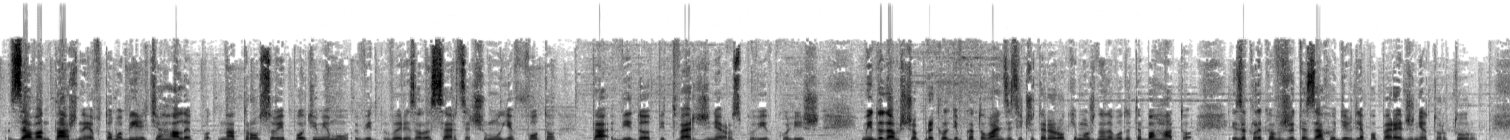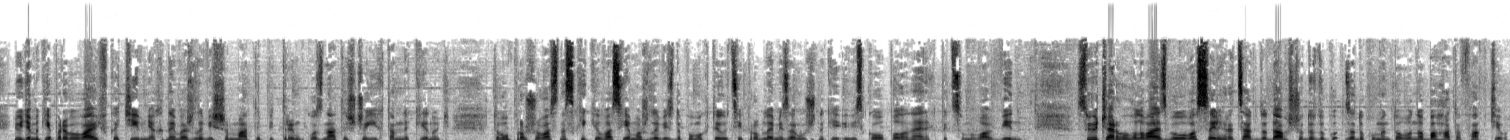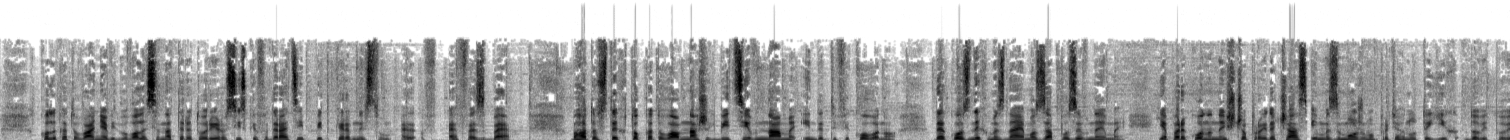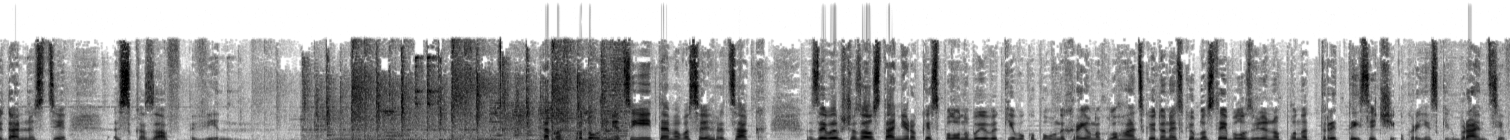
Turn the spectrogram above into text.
завантажений автомобіль тягали на тросові, потім йому від вирізали серце. Чому є фото та відеопідтвердження, розповів Куліш. Мій додав, що прикладів катувань за ці чотири роки можна наводити багато і закликав вжити заходів для попередження тортур. Людям, які перебувають в катівнях, найважливіше мати підтримку, знати, що їх там не кинуть. Тому прошу вас, наскільки у вас є можливість допомогти у цій проблемі заручників і військовополонених, підсумував він. В свою чергу голова СБУ Василь Грицак додав, що задокументовано багато фактів, коли катування відбувалися на території Російської Федерації під керівництвом ФСБ. Багато з тих, хто катував наших бійців, нами ідентифіковано. Декого з них ми знаємо за позивними. Я переконаний, що пройде час, і ми зможемо притягнути їх до відповідальності, сказав він. Також продовження цієї теми Василь Грицак заявив, що за останні роки з полону бойовиків в окупованих районах Луганської і Донецької областей було звільнено понад три тисячі українських бранців.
